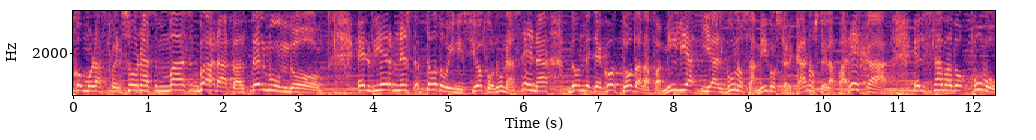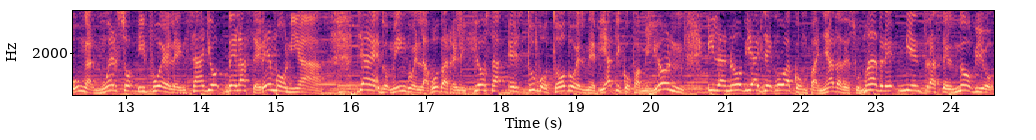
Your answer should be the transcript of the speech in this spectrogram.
como las personas más baratas del mundo. El viernes todo inició con una cena donde llegó toda la familia y algunos amigos cercanos de la pareja. El sábado hubo un almuerzo y fue el ensayo de la ceremonia. Ya el domingo en la boda religiosa estuvo todo el mediático familión y la novia llegó acompañada de su madre mientras el novio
